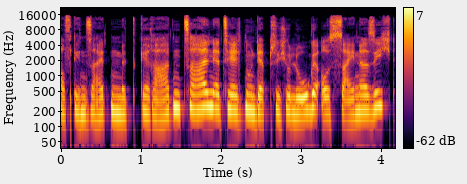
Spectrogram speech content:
Auf den Seiten mit geraden Zahlen erzählt nun der Psychologe aus seiner Sicht.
